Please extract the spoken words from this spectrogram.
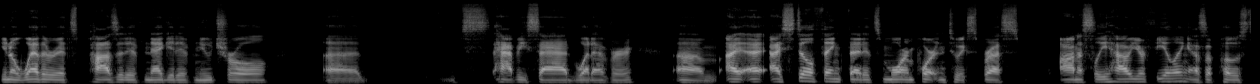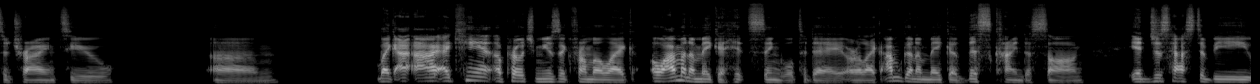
You know, whether it's positive, negative, neutral, uh happy, sad, whatever. Um I I, I still think that it's more important to express honestly how you're feeling as opposed to trying to um like I I can't approach music from a like oh I'm gonna make a hit single today or like I'm gonna make a this kind of song. It just has to be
